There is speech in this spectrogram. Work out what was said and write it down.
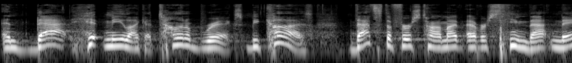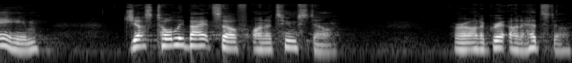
And that hit me like a ton of bricks because that's the first time I've ever seen that name just totally by itself on a tombstone or on a, on a headstone.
